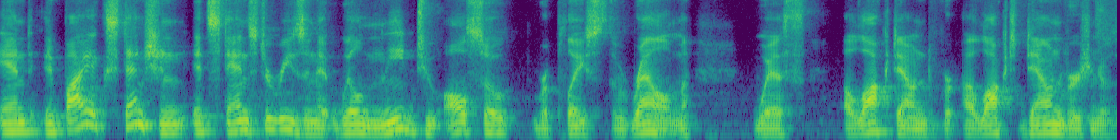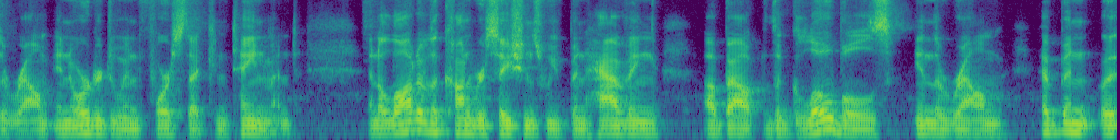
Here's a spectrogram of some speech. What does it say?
And it, by extension, it stands to reason it will need to also replace the realm with a lockdown, a locked down version of the realm in order to enforce that containment. And a lot of the conversations we've been having about the globals in the realm have been uh,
